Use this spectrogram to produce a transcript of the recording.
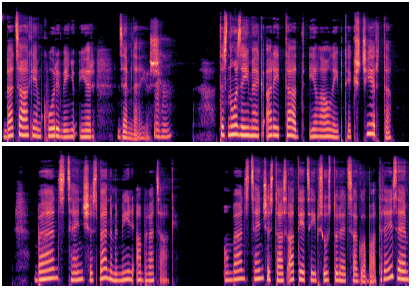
vecākiem, kuri viņu ir dzemdējuši. Mm -hmm. Tas nozīmē, ka arī tad, ja laulība tiek šķirta, bērns cenšas, bērnam ir mīļi abi vecāki. Un bērns cenšas tās attiecības uzturēt, saglabāt. Reizēm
